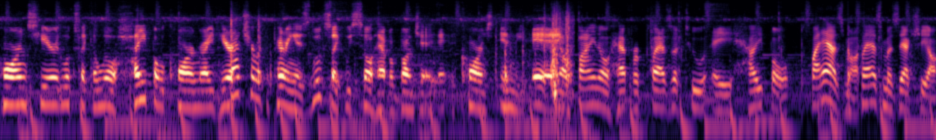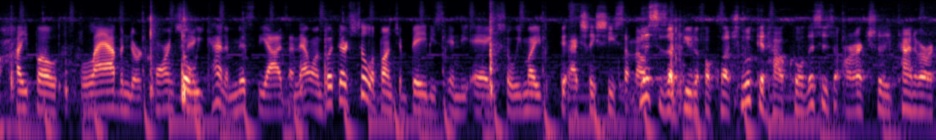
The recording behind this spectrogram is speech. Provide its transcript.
corns here. It looks like a little hypo corn right here. Not sure what the pairing is. Looks like we still have a bunch of corns in the egg. Albino het for plasma to a hypoplasma. Plasma Plasma is actually a hypo lavender corn, so we kind of missed the odds on that one, but there's still a bunch of babies in the egg, so we might actually see something else. This is a beautiful clutch. Look at how cool. This is our actually kind of our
